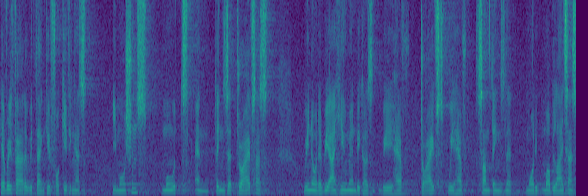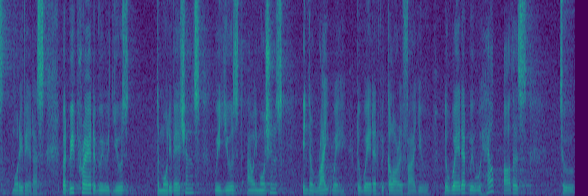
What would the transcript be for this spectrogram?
Heavenly Father, we thank you for giving us emotions, moods, and things that drives us. We know that we are human because we have drives, we have some things that mobilize us, motivate us. But we pray that we would use the motivations, we use our emotions in the right way, the way that we glorify you, the way that we will help others to,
